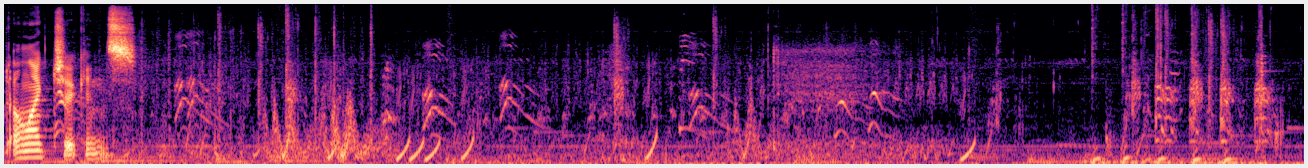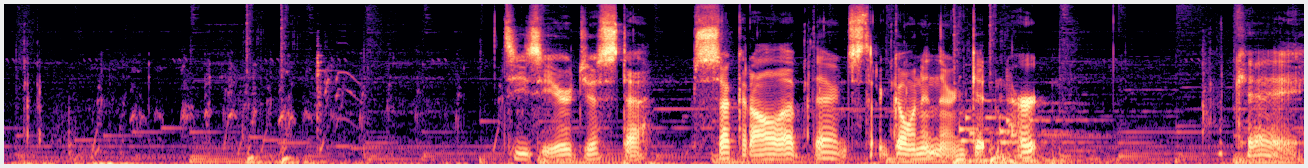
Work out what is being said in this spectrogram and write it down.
Don't like chickens. It's easier just to suck it all up there instead of going in there and getting hurt. Okay.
